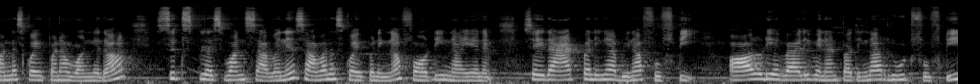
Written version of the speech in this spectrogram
ஒன்னை ஸ்கொயர் பண்ணால் ஒன்று தான். சிக்ஸ் ப்ளஸ் ஒன் செவனு செவனை ஸ்கொயர் பண்ணிங்கன்னா ஃபார்ட்டி நைனு ஸோ இதை ஆட் பண்ணிங்க அப்படின்னா ஃபிஃப்டி ஆருடைய வேல்யூ என்னன்னு பார்த்தீங்கன்னா ரூட் ஃபிஃப்டி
